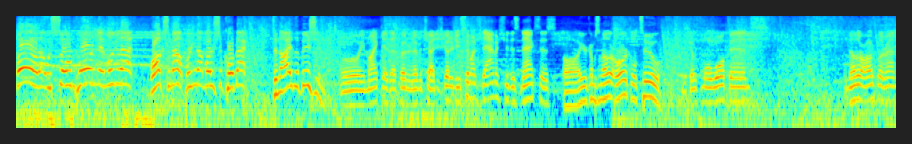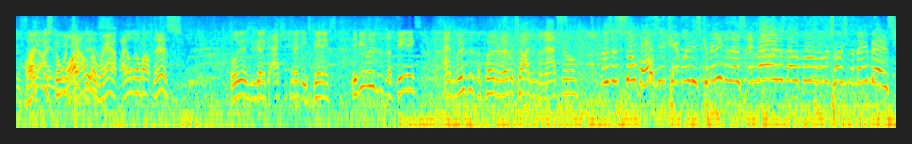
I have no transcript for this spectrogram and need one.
Oh, that was so important, and look at that. Locks him out, bring that Mothership Core back. Deny the vision. Oh, he might get that photon overcharge. He's got to do so much damage to this Nexus. Oh, here comes another Oracle, too. Here comes more Warpins. Another Oracle around the side. Hardy is going down this. the ramp. I don't know about this. But look at this. He's going to actually commit these Phoenix. If he loses the Phoenix and loses the photon overcharge in the natural, This is so ballsy. I can't believe he's committing to this, and now he doesn't have a burn overcharge in the main base.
